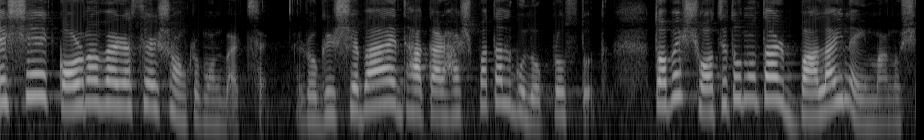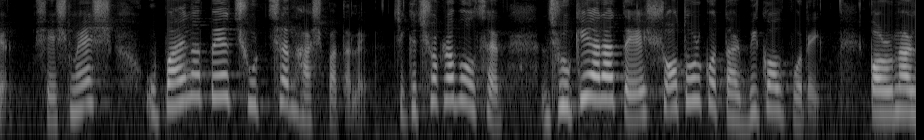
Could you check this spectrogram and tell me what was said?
দেশে করোনা ভাইরাসের সংক্রমণ বাড়ছে। রোগীর সেবায় ঢাকার হাসপাতালগুলো প্রস্তুত। তবে সচেতনতার বালাই নেই মানুষের। শেষমেশ উপায় না পেয়ে ছুটছেন হাসপাতালে। চিকিৎসকরা বলছেন, ঝুঁকি এড়াতে সতর্কতার বিকল্প নেই। করোনার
